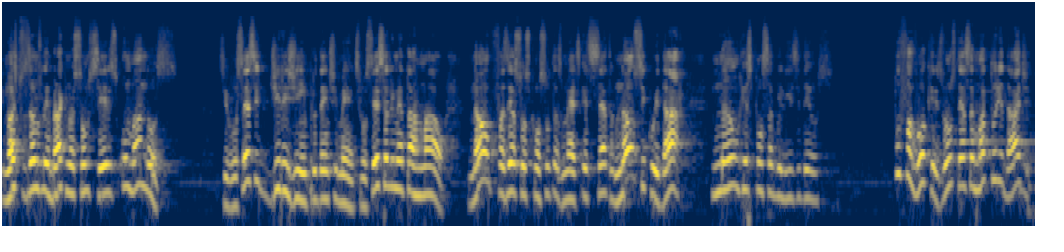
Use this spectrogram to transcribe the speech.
E nós precisamos lembrar que nós somos seres humanos. Se você se dirigir imprudentemente, se você se alimentar mal, não fazer as suas consultas médicas, etc., não se cuidar, não responsabilize Deus. Por favor, queridos, vamos ter essa maturidade.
